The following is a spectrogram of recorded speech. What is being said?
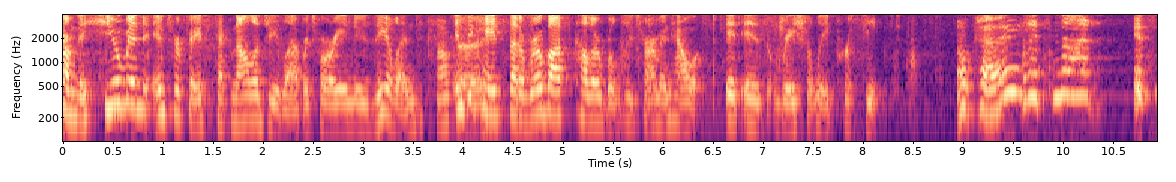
from the Human Interface Technology Laboratory in New Zealand, Okay. indicates that a robot's color will determine how it is racially perceived. Okay. But it's not. It's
